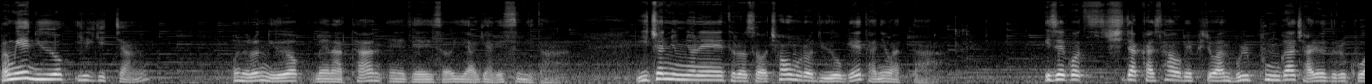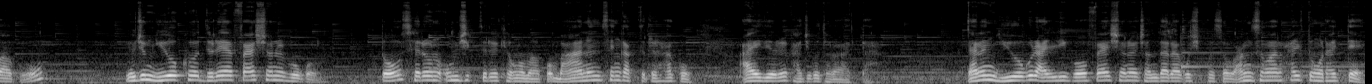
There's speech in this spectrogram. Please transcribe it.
박미의 뉴욕 일기장 오늘은 뉴욕 맨하탄에 대해서 이야기하겠습니다. 2006년에 들어서 처음으로 뉴욕에 다녀왔다. 이제 곧 시작할 사업에 필요한 물품과 자료들을 구하고 요즘 뉴요커들의 패션을 보고 또 새로운 음식들을 경험하고 많은 생각들을 하고 아이디어를 가지고 돌아왔다. 나는 뉴욕을 알리고 패션을 전달하고 싶어서 왕성한 활동을 할 때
